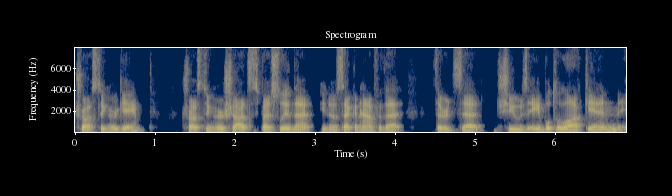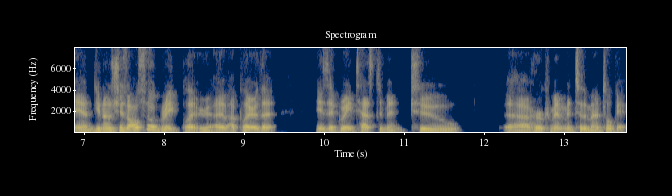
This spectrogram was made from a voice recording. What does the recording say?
trusting her game, trusting her shots, especially in that you know second half of that third set. She was able to lock in, and you know, she's also a great player, a, a player that is a great testament to uh, her commitment to the mental game.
